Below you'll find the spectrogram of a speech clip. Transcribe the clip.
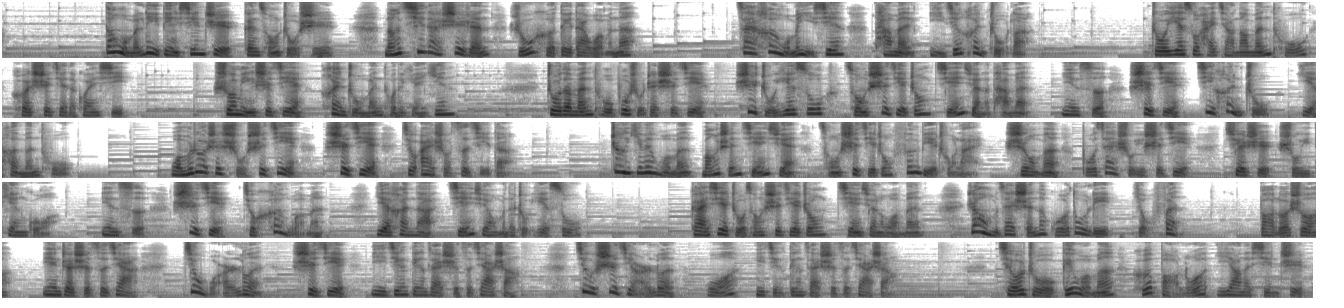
当我们立定心志跟从主时，能期待世人如何对待我们呢？在恨我们以先，他们已经恨主了。主耶稣还讲到门徒和世界的关系，说明世界恨主门徒的原因。主的门徒不属这世界，是主耶稣从世界中拣选了他们，因此世界既恨主，也恨门徒。我们若是属世界，世界就爱属自己的。正因为我们蒙神拣选，从世界中分别出来。使我们不再属于世界，却是属于天国，因此世界就恨我们，也恨那拣选我们的主耶稣。感谢主从世界中拣选了我们，让我们在神的国度里有份。保罗说：“因这十字架，就我而论，世界已经钉在十字架上；就世界而论，我已经钉在十字架上。”求主给我们和保罗一样的心智。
